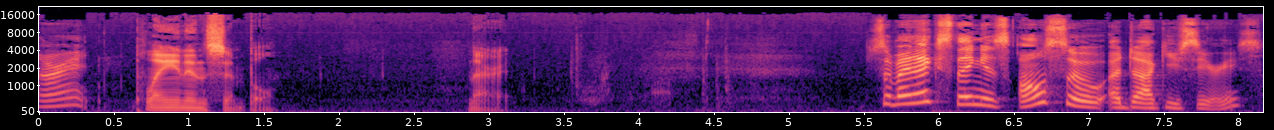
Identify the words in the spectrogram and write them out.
All right. Plain and simple. All right. So my next thing is also a docu series.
